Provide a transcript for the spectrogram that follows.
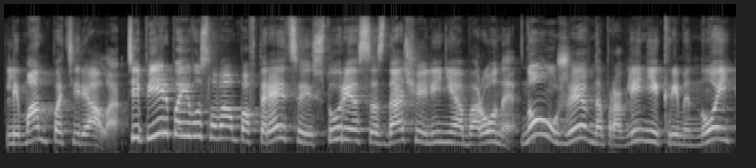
Лиман потеряла. Теперь, по его словам, повторяется история со сдачей линии обороны, но уже в направлении Кременной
